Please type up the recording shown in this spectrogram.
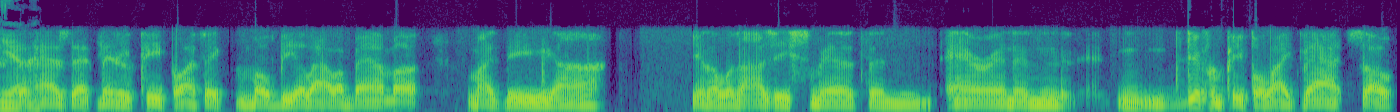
yeah. that has that many people. I think Mobile, Alabama might be, uh, you know, with Ozzie Smith and Aaron and, and different people like that. So,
